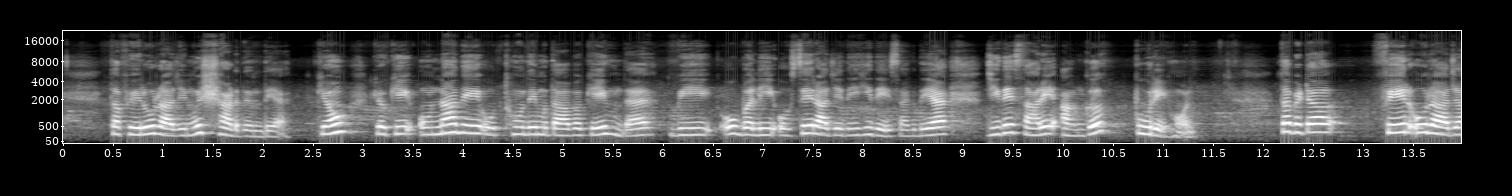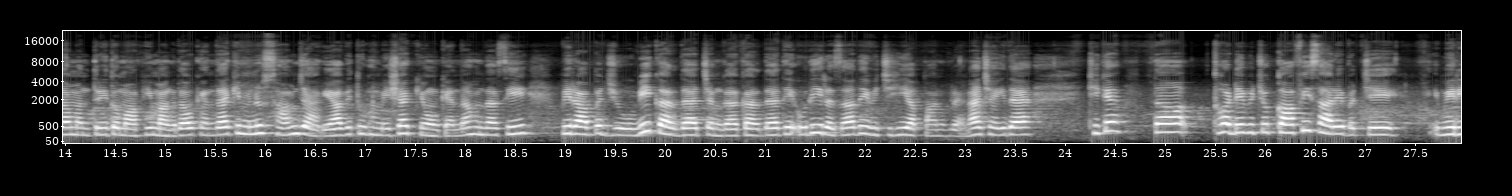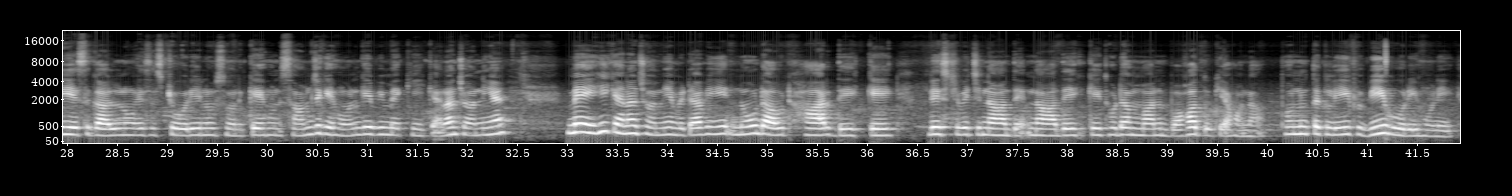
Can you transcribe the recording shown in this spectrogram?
ਤਾਂ ਫਿਰ ਉਹ ਰਾਜੇ ਨੂੰ ਛੱਡ ਦਿੰਦੇ ਆ। ਕਿਉਂ? ਕਿਉਂਕਿ ਉਹਨਾਂ ਦੇ ਉਥੋਂ ਦੇ ਮੁਤਾਬਕ ਇਹ ਹੁੰਦਾ ਹੈ ਵੀ ਉਹ ਬਲੀ ਉਸੇ ਰਾਜੇ ਦੀ ਹੀ ਦੇ ਸਕਦੇ ਆ, ਜਿਹਦੇ ਸਾਰੇ ਅੰਗ ਪੂਰੇ ਹੋਣ। ਤਾਂ ਬੇਟਾ ਫਿਰ ਉਹ ਰਾਜਾ ਮੰਤਰੀ ਤੋਂ ਮਾਫੀ ਮੰਗਦਾ, ਉਹ ਕਹਿੰਦਾ ਕਿ ਮੈਨੂੰ ਸਮਝ ਆ ਗਿਆ ਵੀ ਤੂੰ ਹਮੇਸ਼ਾ ਕਿਉਂ ਕਹਿੰਦਾ ਹੁੰਦਾ ਸੀ ਵੀ ਰੱਬ ਜੋ ਵੀ ਕਰਦਾ ਚੰਗਾ ਕਰਦਾ ਹੈ ਤੇ ਉਹਦੀ ਰਜ਼ਾ ਦੇ ਵਿੱਚ ਹੀ ਆਪਾਂ ਨੂੰ ਰਹਿਣਾ ਚਾਹੀਦਾ ਹੈ। ਠੀਕ ਹੈ? ਤਾਂ ਤੁਹਾਡੇ ਵਿੱਚੋਂ ਕਾਫੀ ਸਾਰੇ ਬੱਚੇ ਮੇਰੀ ਇਸ ਗੱਲ ਨੂੰ, ਇਸ ਸਟੋਰੀ ਨੂੰ ਸੁਣ ਕੇ ਹੁਣ ਸਮਝ ਗਏ ਹੋਣਗੇ ਵੀ ਮੈਂ ਕੀ ਕਹਿਣਾ ਚਾਹੁੰਦੀ ਹਾਂ। ਮੈਂ ਇਹੀ ਕਹਿਣਾ ਚਾਹੁੰਦੀ ਹਾਂ ਬੇਟਾ ਵੀ ਨੋ ਡਾਊਟ ਹਾਰ ਦੇਖ ਕੇ ਲਿਸਟ ਵਿੱਚ ਨਾ ਦੇ, ਨਾ ਦੇਖ ਕੇ ਤੁਹਾਡਾ ਮਨ ਬਹੁਤ ਦੁਖਿਆ ਹੋਣਾ। ਤੁਹਾਨੂੰ ਤਕਲੀਫ ਵੀ ਹੋ ਰਹੀ ਹੋਣੀ।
